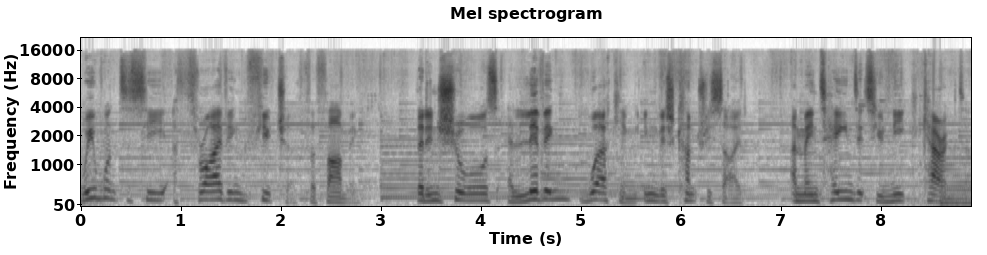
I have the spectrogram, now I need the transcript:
We want to see a thriving future for farming that ensures a living, working English countryside and maintains its unique character.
